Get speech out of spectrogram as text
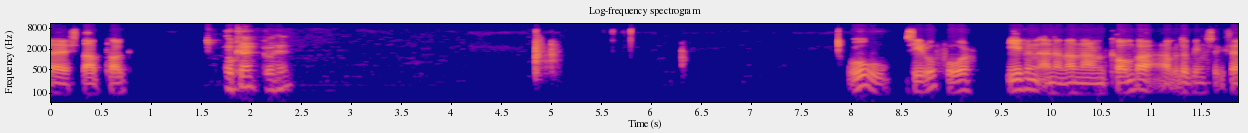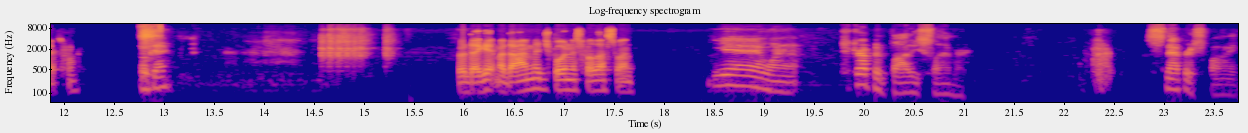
uh, stabbed Tug. Okay, go ahead. Oh, zero four. Even in an unarmed combat, that would have been successful. Okay. So did I get my damage bonus for this one? Yeah, why not? Pick her up and body slam her. Snap her spine.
